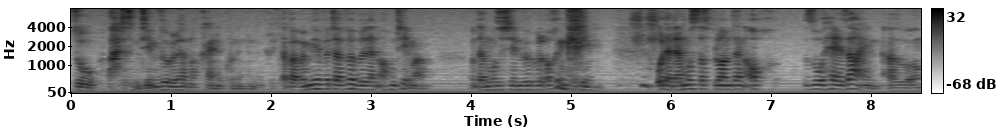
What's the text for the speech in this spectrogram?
So, ach, das mit dem Wirbel hat noch keine Kundin hingekriegt. Aber bei mir wird der Wirbel dann auch ein Thema. Und dann muss ich den Wirbel auch hinkriegen. Oder dann muss das Blond dann auch so hell sein. Also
